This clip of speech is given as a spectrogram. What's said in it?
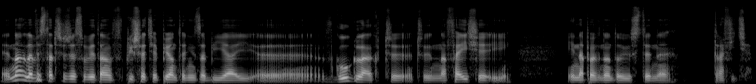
No ale wystarczy, że sobie tam wpiszecie piąte nie zabijaj e, w Google'ach czy, czy na fejsie i, i na pewno do Justyny traficie.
